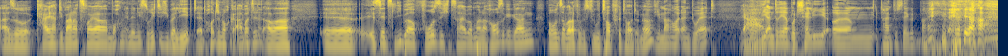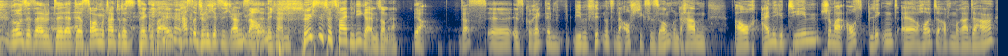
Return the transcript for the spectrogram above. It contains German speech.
Also Kai hat die Weihnachtsfeier am Wochenende nicht so richtig überlebt. Er hat heute noch gearbeitet, aber äh, ist jetzt lieber vorsichtshalber mal nach Hause gegangen. Bei uns aber dafür bist du topfit heute, ne? Wir machen heute ein Duett. Ja. Äh, wie Andrea Bocelli, ähm, Time to Say Goodbye. ja, bei uns jetzt äh, der, der Song mit Time to Say Goodbye passt natürlich jetzt nicht ganz. Überhaupt äh, nicht. Nein. Höchstens zur zweiten Liga im Sommer. Ja, das äh, ist korrekt, denn wir befinden uns in der Aufstiegssaison und haben auch einige Themen schon mal ausblickend äh, heute auf dem Radar.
